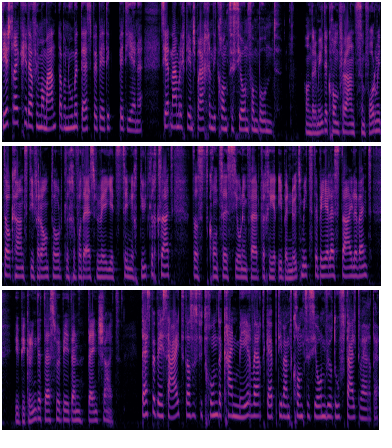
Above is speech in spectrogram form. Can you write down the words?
Diese Strecke darf im Moment aber nur die SBB bedienen. Sie hat nämlich die entsprechende Konzession vom Bund. An der Medienkonferenz am Vormittag haben die Verantwortlichen von der SBB jetzt ziemlich deutlich gesagt, dass die Konzession im Fernverkehr eben nicht mit der BLS teilen wollen. Wie begründet die SBB denn den Entscheid? Die SBB sagt, dass es für die Kunden keinen Mehrwert gibt, wenn die Konzession aufteilt werden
